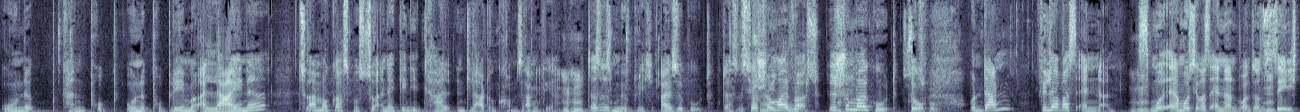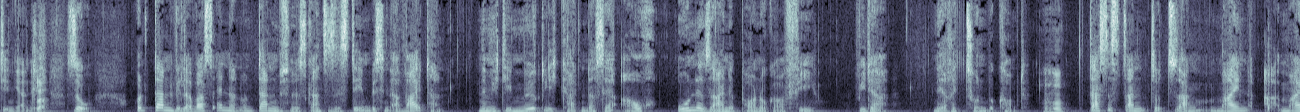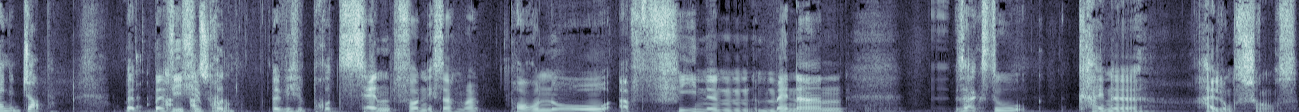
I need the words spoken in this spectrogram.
ohne, kann ohne Probleme alleine zu einem Orgasmus, zu einer Genitalentladung kommen, sagen wir. Das ist möglich. Also gut. Das ist ja schon, mal mal gut. was. Das ist schon mal gut. So. Und dann will er was ändern. Es mu er muss ja was ändern wollen, sonst sehe ich den ja nicht. Klar. So. Und dann will er was ändern. Und dann müssen wir das ganze System ein bisschen erweitern. Nämlich die Möglichkeiten, dass er auch ohne seine Pornografie wieder eine Erektion bekommt. Das ist dann sozusagen mein, mein Job. Bei, bei, wie viel Pro, bei wie viel Prozent von, ich sag mal, pornoaffinen Männern sagst du keine Heilungschance?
